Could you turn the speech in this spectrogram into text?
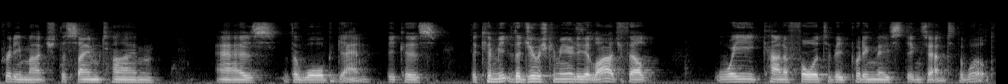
pretty much the same time as the war began because the commu- the Jewish community at large felt we can't afford to be putting these things out into the world.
